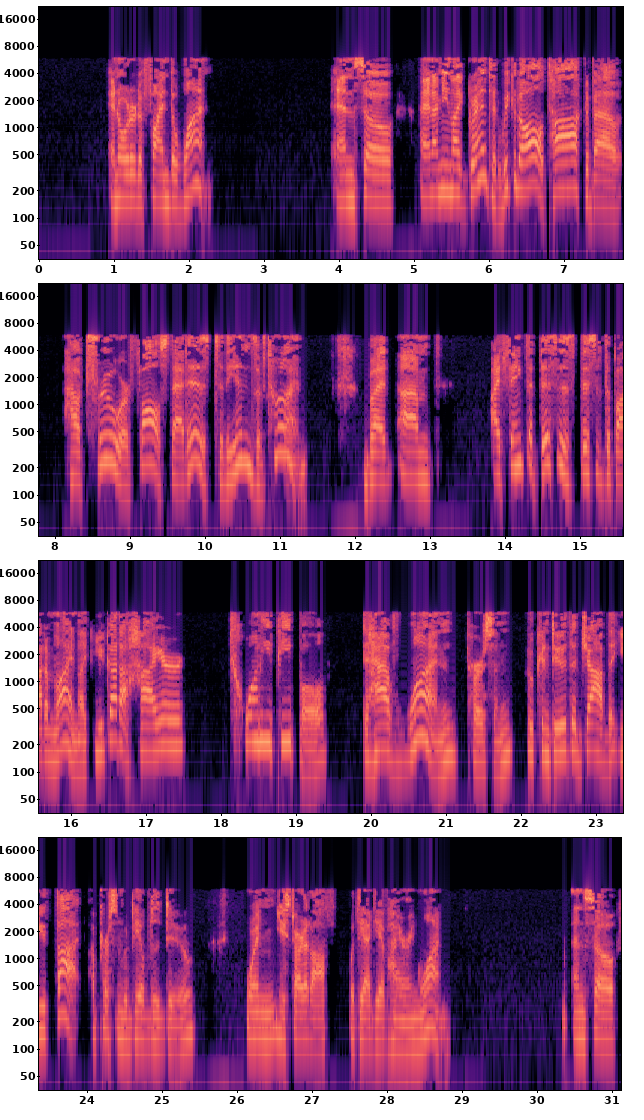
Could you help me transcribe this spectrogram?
in order to find the one. And so, and I mean like granted, we could all talk about how true or false that is to the ends of time. But um, I think that this is this is the bottom line. Like you got to hire 20 people to have one person who can do the job that you thought a person would be able to do when you started off with the idea of hiring one. And so,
